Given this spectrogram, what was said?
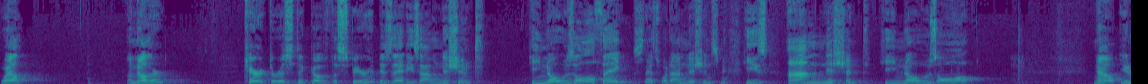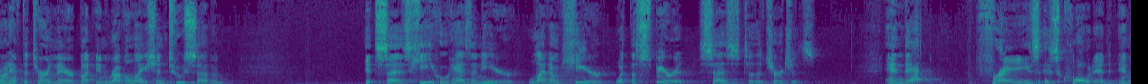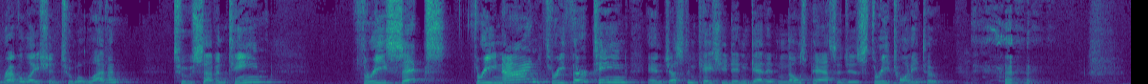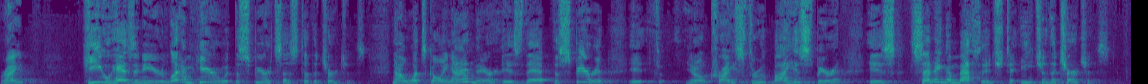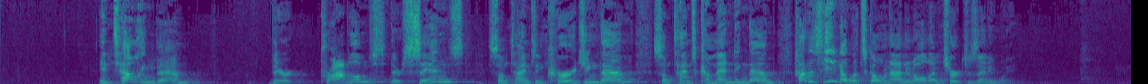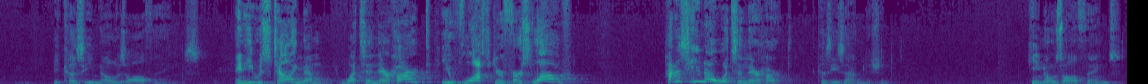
Well, another characteristic of the Spirit is that He's omniscient. He knows all things. That's what omniscience means. He's omniscient, He knows all. Now, you don't have to turn there, but in Revelation 2 7, it says, He who has an ear, let him hear what the Spirit says to the churches. And that phrase is quoted in Revelation 2:11, 2:17, 3:6, 3:9, 3:13, and just in case you didn't get it in those passages, 3:22. right? He who has an ear, let him hear what the Spirit says to the churches. Now, what's going on there is that the Spirit, it, you know, Christ, through by His Spirit, is sending a message to each of the churches in telling them their problems, their sins, sometimes encouraging them, sometimes commending them. How does He know what's going on in all them churches anyway? Because He knows all things. And he was telling them what's in their heart. You've lost your first love. How does he know what's in their heart? Because he's omniscient. He knows all things.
